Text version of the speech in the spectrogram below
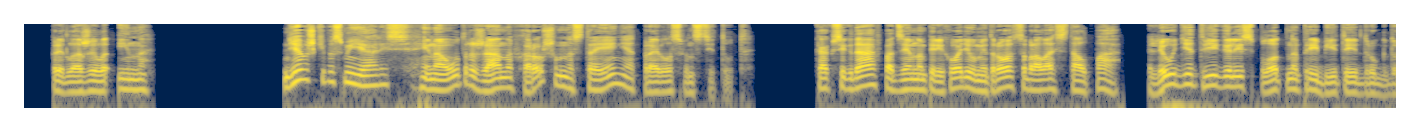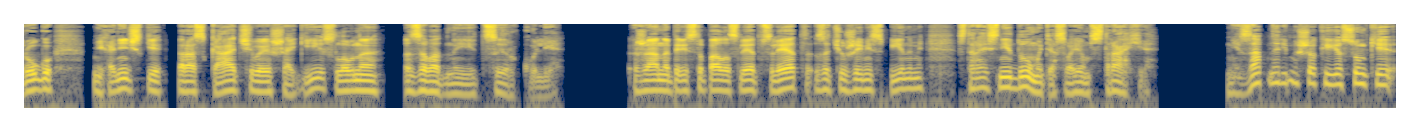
— предложила Инна. Девушки посмеялись, и наутро Жанна в хорошем настроении отправилась в институт. Как всегда, в подземном переходе у метро собралась толпа. Люди двигались, плотно прибитые друг к другу, механически раскачивая шаги, словно заводные циркули. Жанна переступала след в след за чужими спинами, стараясь не думать о своем страхе. Внезапно ремешок ее сумки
